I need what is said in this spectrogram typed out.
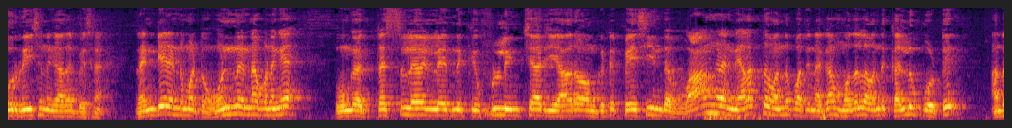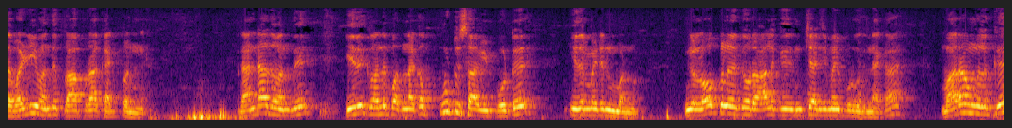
ஒரு ரீசனுக்காக தான் பேசுகிறேன் ரெண்டே ரெண்டு மட்டும். ஒன்று என்ன பண்ணுங்க உங்க ட்ரஸ்ட்ல இல்லை இதுக்கு ஃபுல் இன்சார்ஜ் யாரோ அவங்ககிட்ட பேசி இந்த வாங்கின நிலத்தை வந்து பார்த்தீங்கன்னாக்கா முதல்ல வந்து கல் போட்டு அந்த வழி வந்து ப்ராப்பராக கட் பண்ணுங்க. ரெண்டாவது வந்து இதுக்கு வந்து பாத்தீங்கன்னாக்கா பூட்டு சாவி போட்டு இதை மெயின்டைன் பண்ணணும் இங்கே லோக்கலில் இருக்க ஒரு ஆளுக்கு இன்சார்ஜ் மாதிரி கொடுக்குதுனாக்கா வரவங்களுக்கு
